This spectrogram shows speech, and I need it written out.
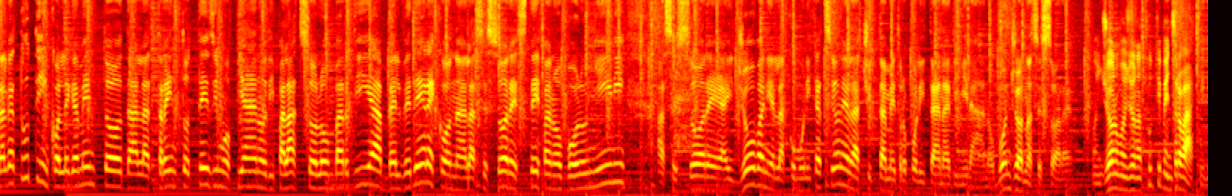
Salve a tutti, in collegamento dal 38 piano di Palazzo Lombardia Belvedere con l'assessore Stefano Bolognini, assessore ai giovani e alla comunicazione alla città metropolitana di Milano. Buongiorno assessore. Buongiorno, buongiorno a tutti, bentrovati.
